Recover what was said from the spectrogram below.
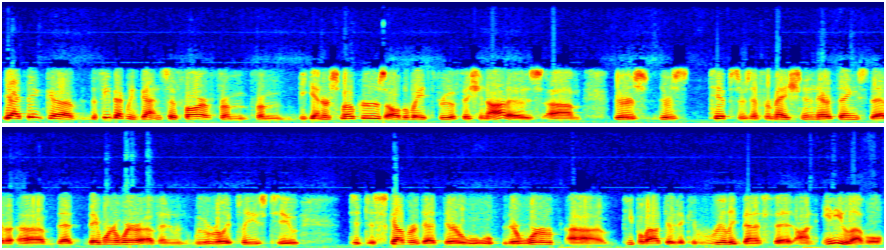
Yeah, I think uh, the feedback we've gotten so far from from beginner smokers all the way through aficionados, um, there's there's tips, there's information in there, things that uh, that they weren't aware of, and we were really pleased to to discover that there w- there were uh, people out there that could really benefit on any level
